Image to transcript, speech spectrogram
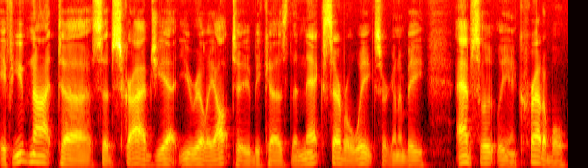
if you've not uh, subscribed yet, you really ought to because the next several weeks are going to be absolutely incredible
